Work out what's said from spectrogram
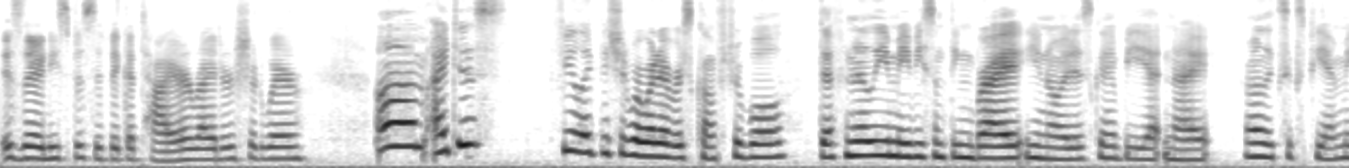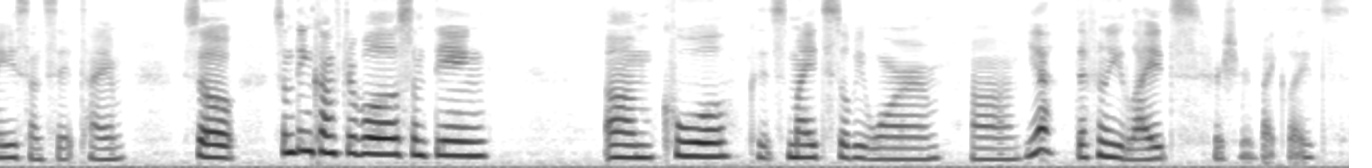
Is there any specific attire riders should wear? Um, I just feel like they should wear whatever's comfortable. Definitely, maybe something bright. You know, it is gonna be at night, around like 6 p.m., maybe sunset time. So something comfortable, something um cool, cause it might still be warm. Um, yeah, definitely lights for sure, bike lights.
